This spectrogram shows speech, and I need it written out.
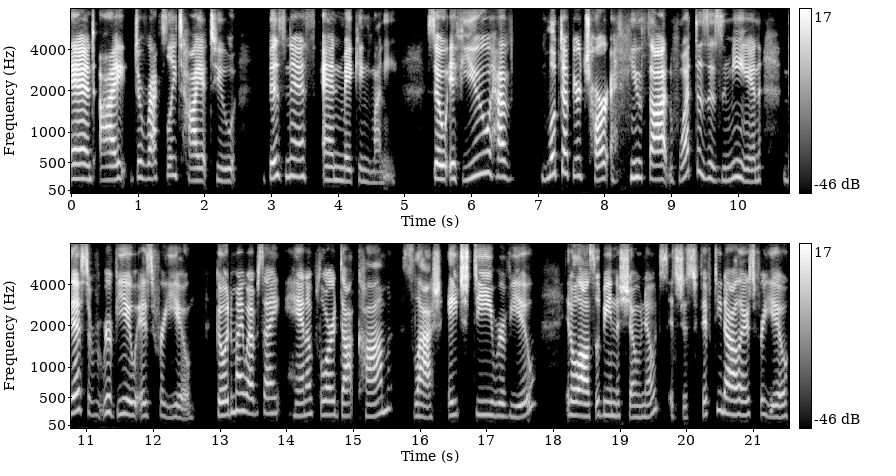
And I directly tie it to business and making money. So if you have looked up your chart and you thought, what does this mean? This review is for you. Go to my website, hannahplord.com slash HD review. It'll also be in the show notes. It's just $50 for you.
